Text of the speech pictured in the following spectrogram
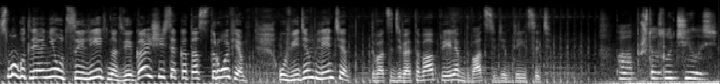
Смогут ли они уцелеть в надвигающейся катастрофе? Увидим в ленте 29 апреля в 21.30. Пап, что случилось?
